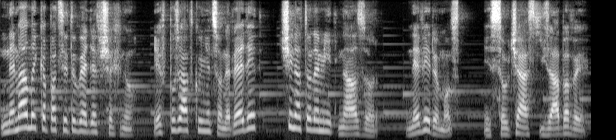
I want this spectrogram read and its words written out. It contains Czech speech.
Nemáme kapacitu vědět všechno. Je v pořádku něco nevědět, či na to nemít názor. Nevědomost je součástí zábavy.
